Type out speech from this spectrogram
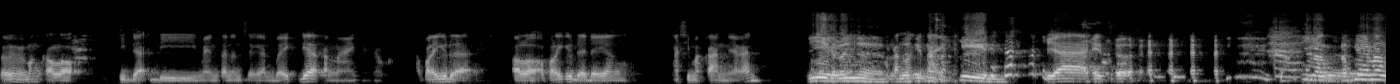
tapi memang kalau tidak di maintenance dengan baik dia akan naik. memang. Apalagi udah kalau apalagi udah ada yang ngasih makan ya kan? Iya benar. makan Udah makin naik. dimasakin. ya itu. tapi emang, tapi emang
